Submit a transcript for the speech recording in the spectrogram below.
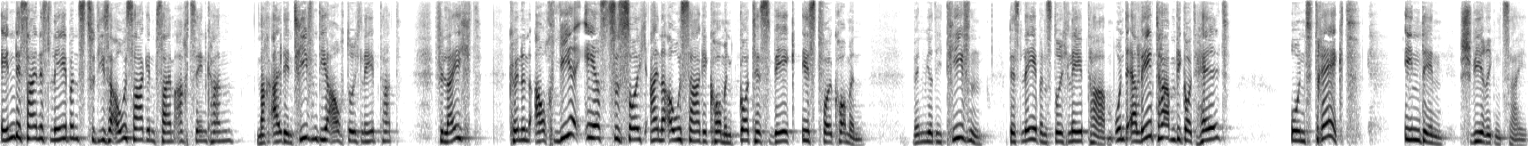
Ende seines Lebens zu dieser Aussage in Psalm 18 kann, nach all den Tiefen, die er auch durchlebt hat, vielleicht können auch wir erst zu solch einer Aussage kommen, Gottes Weg ist vollkommen, wenn wir die Tiefen des Lebens durchlebt haben und erlebt haben, wie Gott hält und trägt in den schwierigen Zeiten.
